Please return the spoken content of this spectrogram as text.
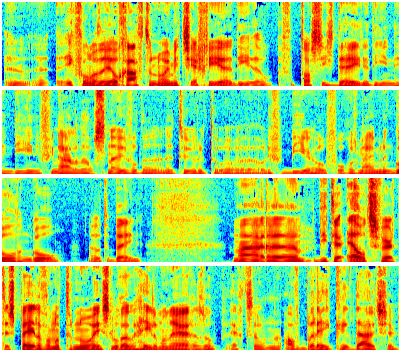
eh, ik vond het een heel gaaf toernooi met Tsjechië, die het ook fantastisch deden. Die in, de- die in de finale wel sneuvelden natuurlijk door eh, Oliver Bierhoofd, volgens mij, met een golden goal, notabene. Maar Dieter Elts werd de speler van het toernooi. Sloeg ook helemaal nergens op. Echt zo'n afbreken Duitser.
